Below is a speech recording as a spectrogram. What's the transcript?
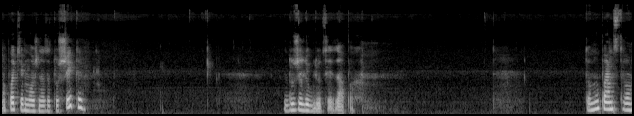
а потім можна затушити. Дуже люблю цей запах. Тому панство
